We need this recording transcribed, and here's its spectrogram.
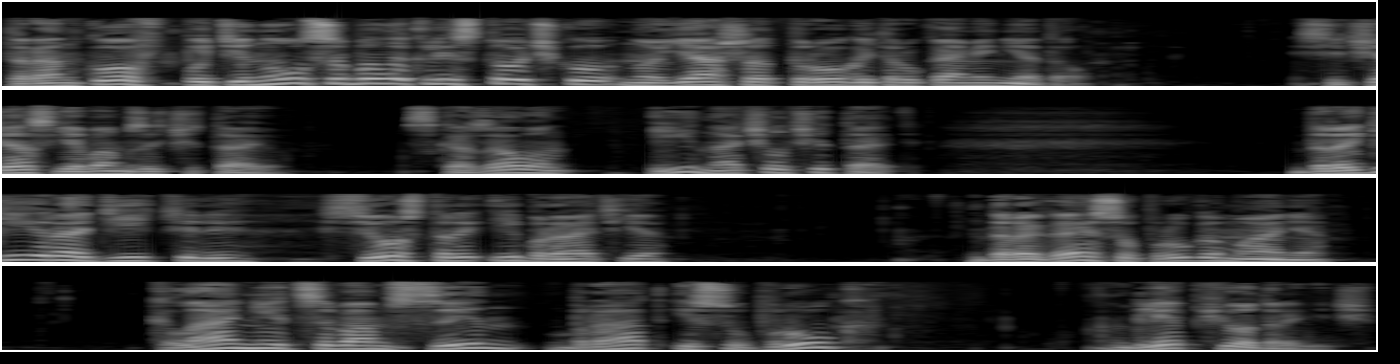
Таранков потянулся было к листочку, но Яша трогать руками не дал. «Сейчас я вам зачитаю», — сказал он и начал читать. «Дорогие родители, сестры и братья, дорогая супруга Маня, кланяется вам сын, брат и супруг Глеб Федорович.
